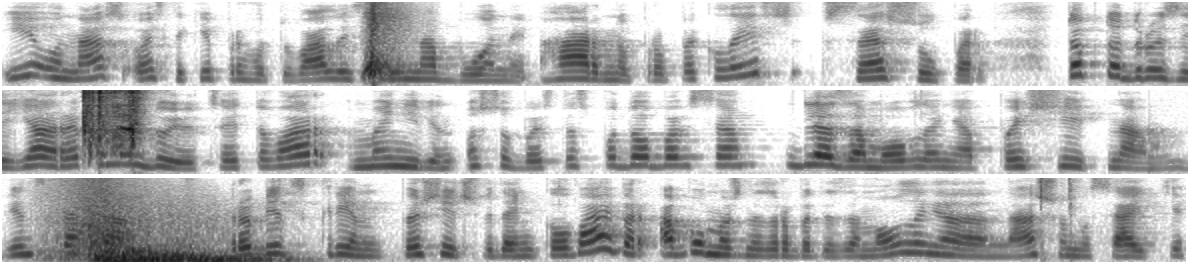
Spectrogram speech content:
І у нас ось такі приготувалися сінабони. Гарно пропеклись, все супер. Тобто, друзі, я рекомендую цей товар. Мені він особисто сподобався. Для замовлення пишіть нам в інстаграм. Робіть скрін, пишіть швиденько у Viber, або можна зробити замовлення на нашому сайті.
